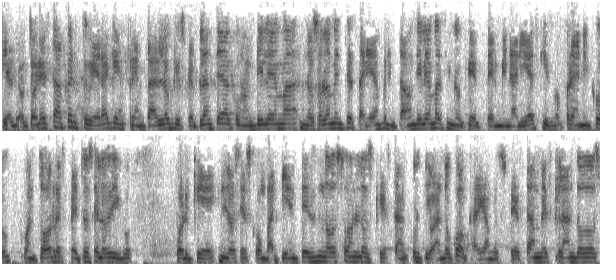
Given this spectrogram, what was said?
el doctor Stapper tuviera que enfrentar lo que usted plantea con un dilema, no solamente estaría enfrentado a un dilema, sino que terminaría esquizofrénico, con todo respeto se lo digo, porque los excombatientes no son los que están cultivando coca, digamos, usted está mezclando dos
